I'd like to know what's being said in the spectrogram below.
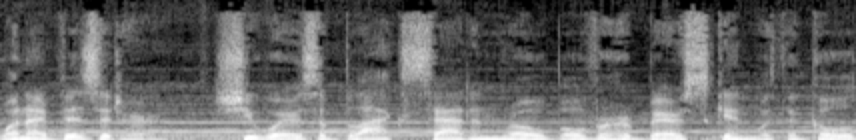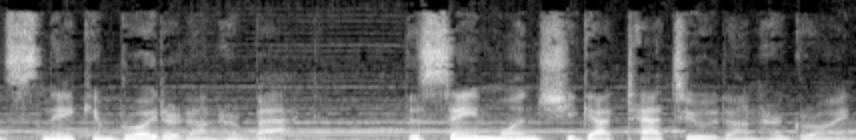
when I visit her, she wears a black satin robe over her bare skin with a gold snake embroidered on her back, the same one she got tattooed on her groin.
